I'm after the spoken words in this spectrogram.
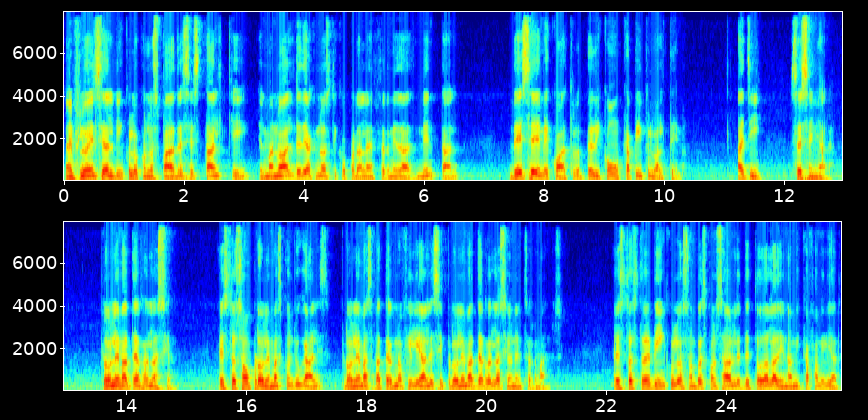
La influencia del vínculo con los padres es tal que el Manual de Diagnóstico para la Enfermedad Mental DSM-4 dedicó un capítulo al tema. Allí se señala problemas de relación. Estos son problemas conyugales, problemas paterno-filiales y problemas de relación entre hermanos. Estos tres vínculos son responsables de toda la dinámica familiar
